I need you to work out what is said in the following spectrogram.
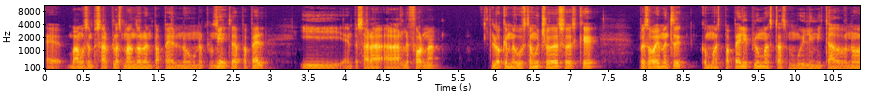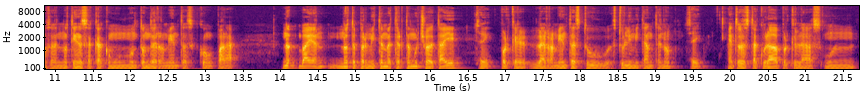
eh, vamos a empezar plasmándolo en papel, ¿no? Una plumita de papel y empezar a, a darle forma. Lo que me gusta mucho de eso es que pues obviamente como es papel y pluma estás muy limitado, ¿no? O sea, no tienes acá como un montón de herramientas como para... No, vaya, no te permite meterte mucho detalle. Sí. Porque la herramienta es tu, es tu limitante, ¿no? Sí. Entonces está curada porque le das, un,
